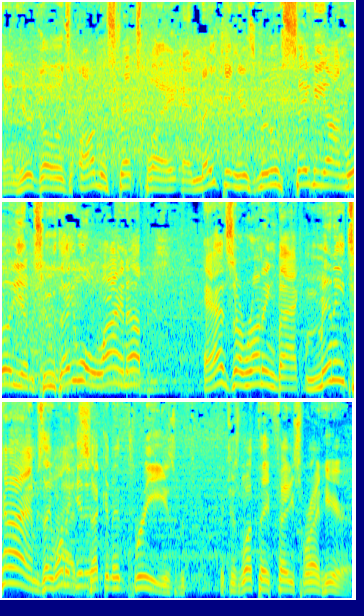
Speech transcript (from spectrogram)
And here goes on the stretch play and making his move, Savion Williams, who they will line up as a running back many times. They want to get second and threes, which is what they face right here.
